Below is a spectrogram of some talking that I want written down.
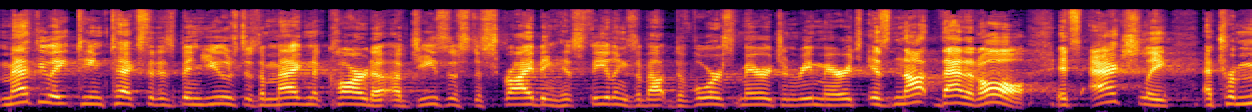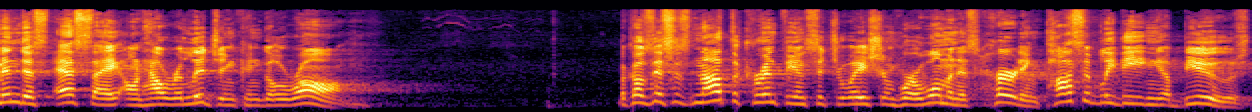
Matthew 18 text that has been used as a magna carta of Jesus describing his feelings about divorce, marriage, and remarriage is not that at all. It's actually a tremendous essay on how religion can go wrong. Because this is not the Corinthian situation where a woman is hurting, possibly being abused.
